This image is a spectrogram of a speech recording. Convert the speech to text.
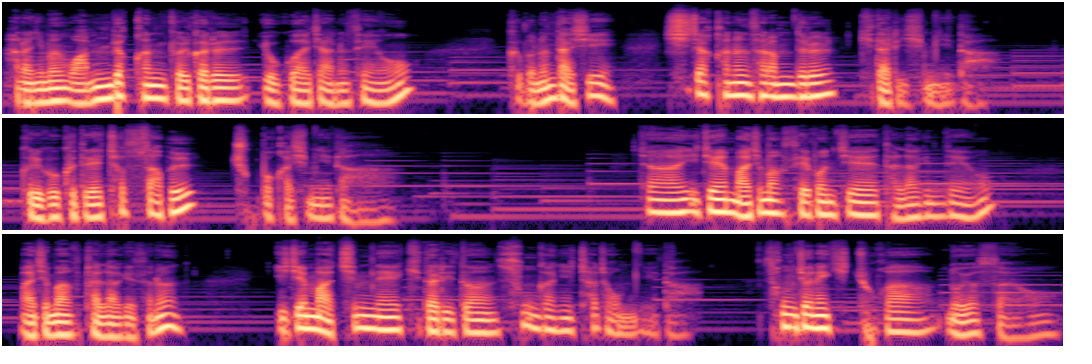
하나님은 완벽한 결과를 요구하지 않으세요. 그분은 다시 시작하는 사람들을 기다리십니다. 그리고 그들의 첫 삽을 축복하십니다. 자, 이제 마지막 세 번째 단락인데요. 마지막 단락에서는 이제 마침내 기다리던 순간이 찾아옵니다. 성전의 기초가 놓였어요.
